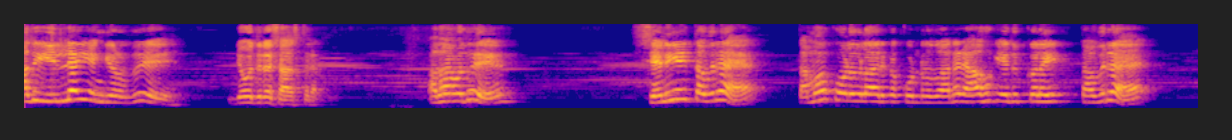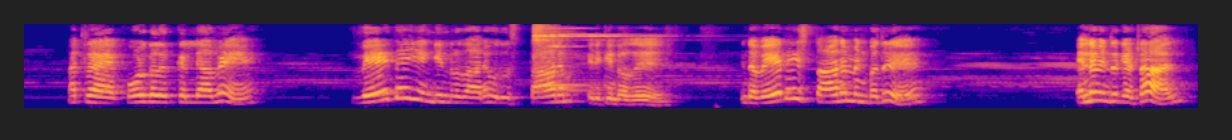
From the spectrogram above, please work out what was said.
அது இல்லை என்கிறது ஜோதிட சாஸ்திரம். அதாவது சனியை தவிர தமோ கோள்களாக இருக்கக்கூடியதான ராகு கேதுக்களை தவிர மற்ற கோள்களுக்கெல்லாமே வேதை என்கின்றதான ஒரு ஸ்தானம் இருக்கின்றது. இந்த வேதை ஸ்தானம் என்பது என்னவென்று கேட்டால்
